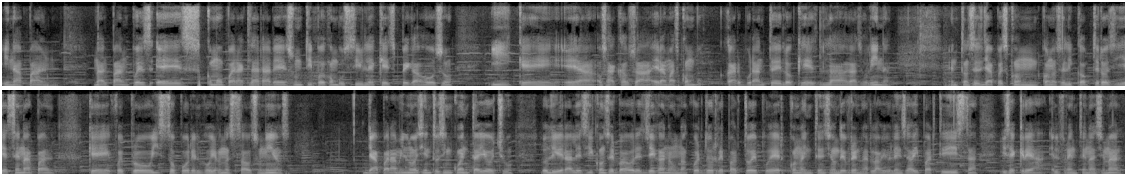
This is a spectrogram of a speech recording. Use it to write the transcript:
y napalm Nalpan pues es como para aclarar es un tipo de combustible que es pegajoso y que era, o sea, causaba, era más carburante de lo que es la gasolina. Entonces ya pues con, con los helicópteros y ese napal que fue provisto por el gobierno de Estados Unidos. Ya para 1958, los liberales y conservadores llegan a un acuerdo de reparto de poder con la intención de frenar la violencia bipartidista y se crea el Frente Nacional,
